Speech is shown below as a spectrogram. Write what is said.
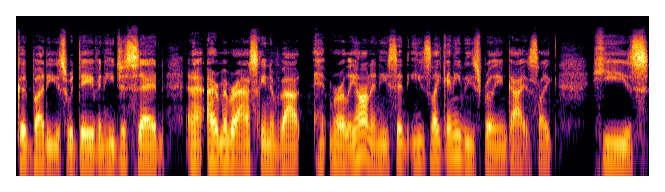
good buddies with Dave. And he just said, and I, I remember asking him about him early on, and he said he's like any of these brilliant guys. Like he's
